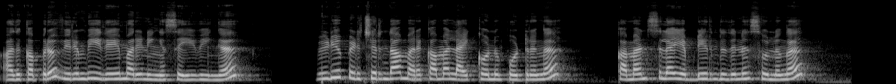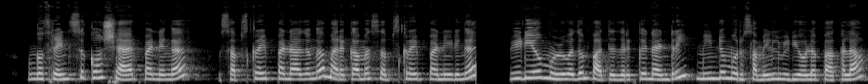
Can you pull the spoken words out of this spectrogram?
அதுக்கப்புறம் விரும்பி இதே மாதிரி நீங்கள் செய்வீங்க. வீடியோ பிடிச்சிருந்தா மறக்காமல் லைக் ஒன்று போட்டுருங்க. கமெண்ட்ஸில் எப்படி இருந்ததுன்னு சொல்லுங்கள் உங்கள் ஃப்ரெண்ட்ஸுக்கும் ஷேர் பண்ணுங்கள் சப்ஸ்கிரைப் பண்ணாதவங்க மறக்காமல் சப்ஸ்கிரைப் பண்ணிவிடுங்க வீடியோ முழுவதும் பார்த்ததற்கு நன்றி. மீண்டும் ஒரு சமையல் வீடியோவில் பார்க்கலாம்.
